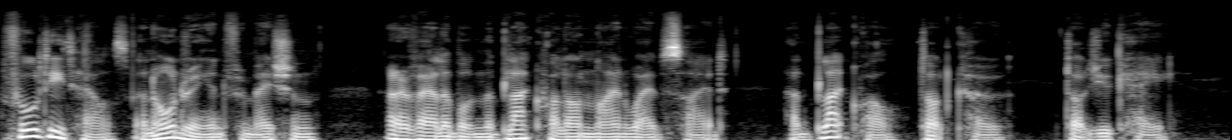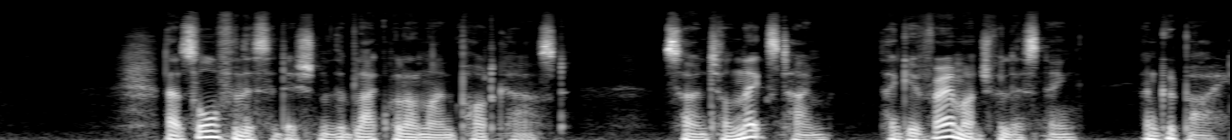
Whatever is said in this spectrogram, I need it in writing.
Full details and ordering information are available on the Blackwell Online website at blackwell.co.uk. That's all for this edition of the Blackwell Online podcast. So until next time, thank you very much for listening and goodbye.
